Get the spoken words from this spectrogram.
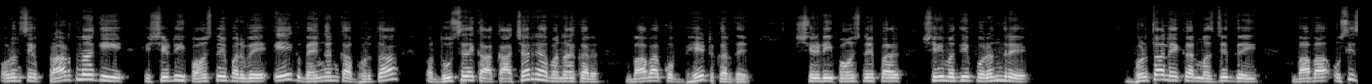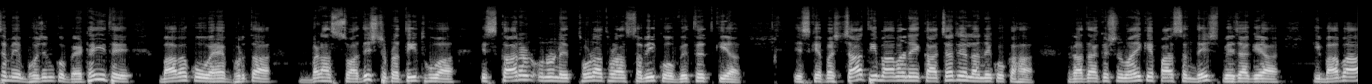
और उनसे प्रार्थना की कि शिरडी पहुँचने पर वे एक बैंगन का भुरता और दूसरे का काचर्या बनाकर बाबा को भेंट कर दे। शिरडी पहुँचने पर श्रीमती पुरंदरे भुरता लेकर मस्जिद गई। बाबा उसी समय भोजन को बैठे ही थे। बाबा को वह भुरता बड़ा स्वादिष्ट प्रतीत हुआ। इस कारण उन्होंने थोड़ा थोड़ा सभी को वितरित किया। इसके पश्चात ही बाबा ने काचर्य लाने को कहा। राधा कृष्ण माई के पास संदेश भेजा गया कि बाबा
